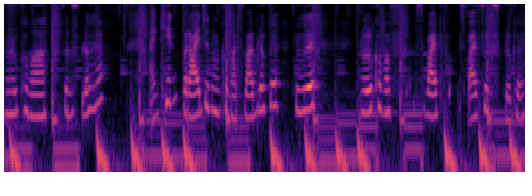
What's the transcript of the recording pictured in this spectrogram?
0,5 Blöcke. Ein Kind Breite 0,2 Blöcke. Höhe 0,25 Blöcke.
